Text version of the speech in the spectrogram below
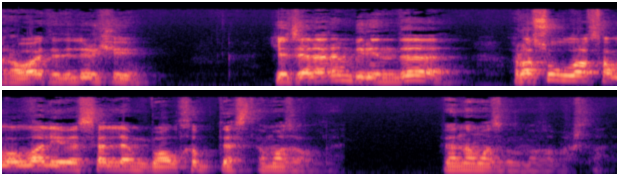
Rəvayət edilir ki, gecələrin birində Rasulullah sallallahu aleyhi və səlləm qalxıb dəstəmaz aldı və namaz qılmağa başladı.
